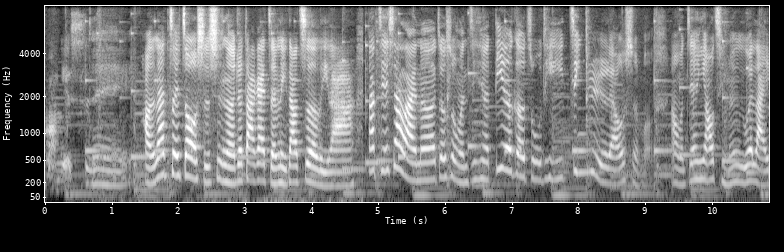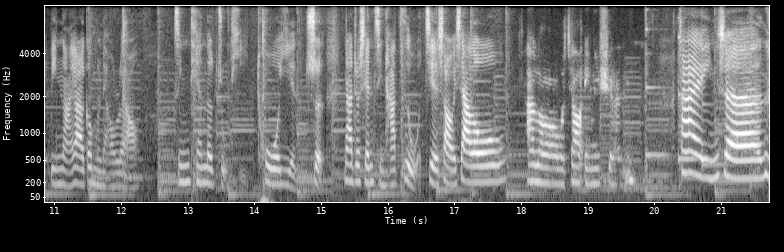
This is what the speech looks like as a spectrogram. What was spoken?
光，也是。对，好的，那这周的时事呢，就大概整理到这里啦。那接下来呢，就是我们今天的第二个主题，今日聊什么？那我们今天邀请了一位来宾啊，要来跟我们聊聊今天的主题。拖延症，那就先请他自我介绍一下喽。Hello，我叫银璇。嗨，银璇。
